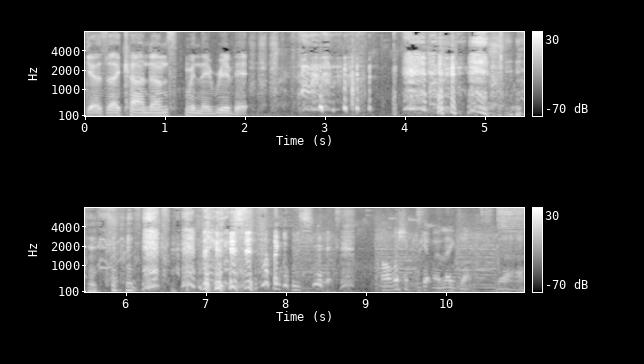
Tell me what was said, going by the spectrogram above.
Girls like condoms when they rivet. Dude, this is fucking shit. Oh, I wish I could get my legs up there.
